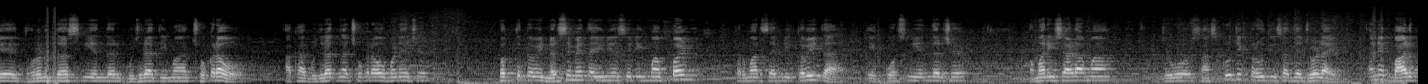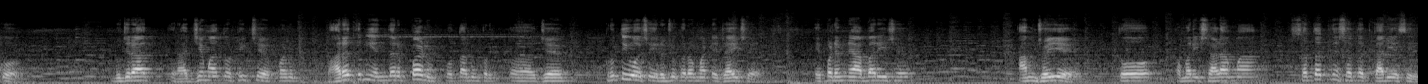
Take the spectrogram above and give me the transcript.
એ ધોરણ દસની અંદર ગુજરાતીમાં છોકરાઓ, આખા ગુજરાતના છોકરાઓ ભણે છે. ભક્ત કવિ નરસિંહ મહેતા યુનિવર્સિટીમાં પણ પરમાર સાહેબની કવિતા એ કોર્સની અંદર છે. અમારી શાળામાં જેઓ સાંસ્કૃતિક પ્રવૃત્તિ સાથે જોડાય અને બાળકો ગુજરાત રાજ્યમાં તો ઠીક છે, પણ ભારતની અંદર પણ પોતાનું જે કૃતિઓ છે એ રજૂ કરવા માટે જાય છે. એ પણ એમને આભારી છે. આમ જોઈએ તો અમારી શાળામાં સતત ને સતત કાર્યશીલ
